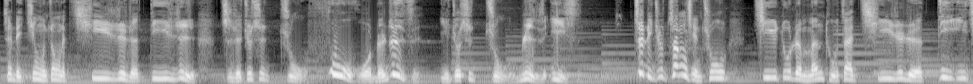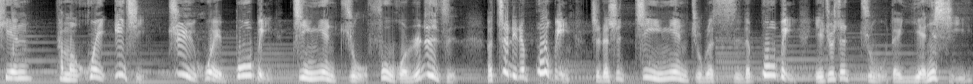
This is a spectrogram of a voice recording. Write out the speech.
这里经文中的七日的第一日，指的就是主复活的日子，也就是主日的意思。这里就彰显出基督的门徒在七日的第一天，他们会一起聚会擘饼，纪念主复活的日子。而这里的擘饼指的是纪念主的死的擘饼，也就是主的筵席，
